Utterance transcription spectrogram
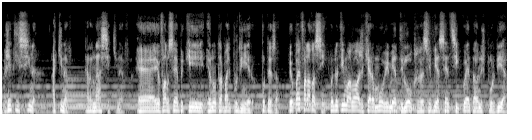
A gente ensina aqui na. O cara nasce aqui van. É, eu falo sempre que eu não trabalho por dinheiro, por tesão. Meu pai falava assim, quando eu tinha uma loja que era um movimento de loucos, recebia 150 anos por dia,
